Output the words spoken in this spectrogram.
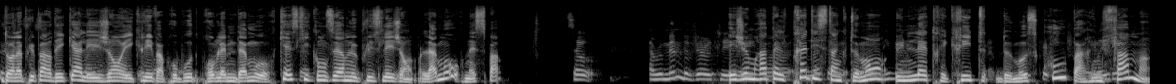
Dans la plupart des cas, les gens écrivent à propos de problèmes d'amour. Qu'est-ce qui concerne le plus les gens? L'amour, n'est-ce pas? Et je me rappelle très distinctement une lettre écrite de Moscou par une femme.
